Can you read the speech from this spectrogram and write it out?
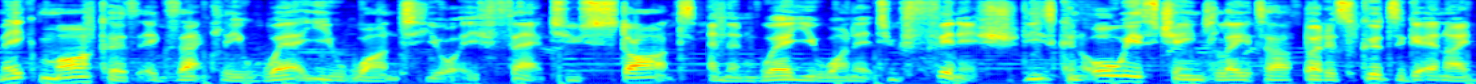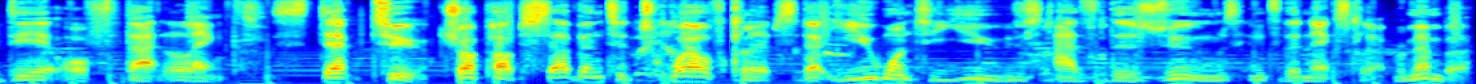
make markers exactly where you want your effect to start and then where you want it to finish. These can always change later, but it's good to get an idea of that length. Step two, chop up seven to 12 clips that you want to use as the zooms into the next clip. Remember,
